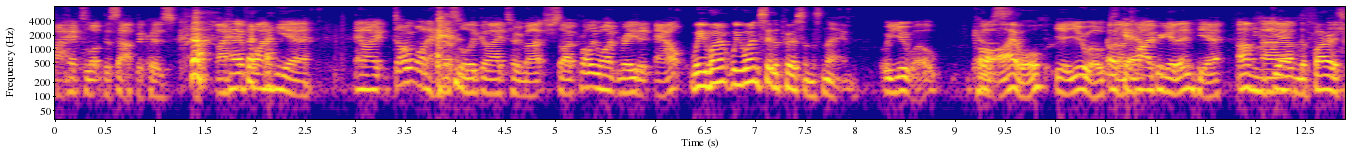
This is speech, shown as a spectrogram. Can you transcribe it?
I have to look this up because I have one here, and I don't want to hassle the guy too much, so I probably won't read it out. We won't we won't say the person's name. Or you will. Oh, 'cause- I will. Yeah, you will. Because Okay. I'm typing it in here. I'm Uh, getting the fires.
